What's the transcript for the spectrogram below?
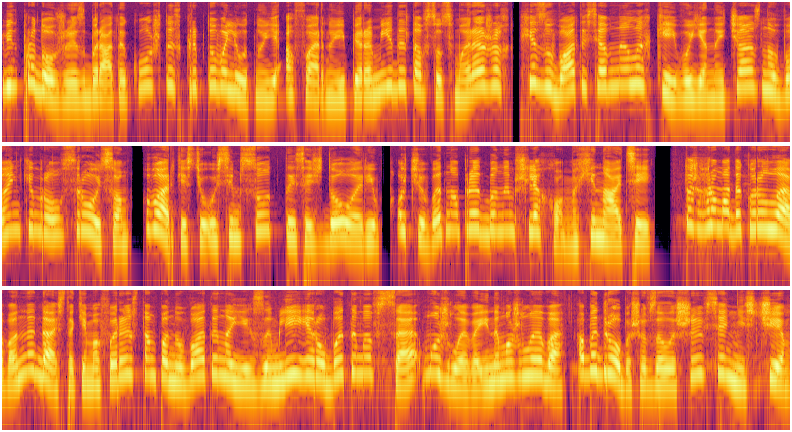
він продовжує збирати кошти з криптовалютної аферної піраміди та в соцмережах хизуватися в нелегкий воєнний час новеньким Rolls-Royce вартістю у 700 тисяч доларів, очевидно придбаним шляхом махінацій. Тож громада королева не дасть таким аферистам панувати на їх землі і робитиме все можливе і неможливе, аби Дробишев залишився ні з чим.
